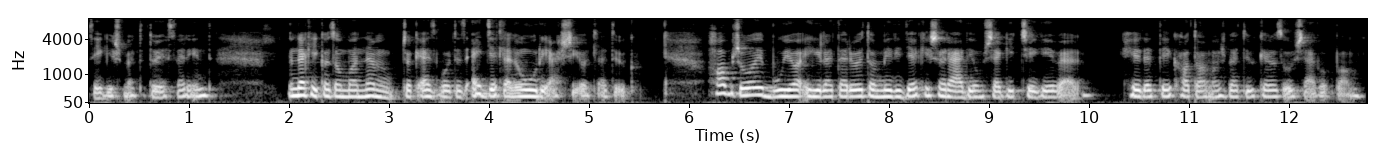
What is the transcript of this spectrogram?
cég ismertetője szerint. Nekik azonban nem csak ez volt az egyetlen óriási ötletük. Habzsoly búja életerőt a mirigyek és a rádium segítségével. Hirdették hatalmas betűkkel az újságokban.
